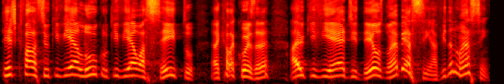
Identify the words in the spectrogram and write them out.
Tem gente que fala assim: o que vier é lucro, o que vier eu aceito, é aquela coisa, né? Aí o que vier é de Deus, não é bem assim, a vida não é assim.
